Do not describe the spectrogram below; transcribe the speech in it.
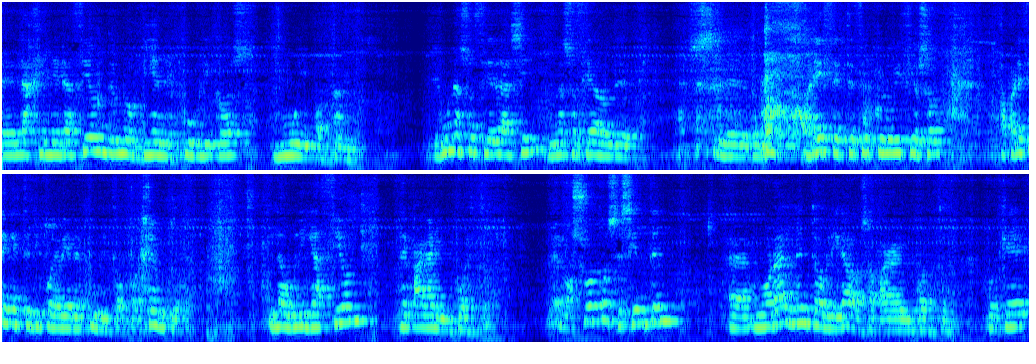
eh, la generación de unos bienes públicos muy importantes. En una sociedad así, una sociedad donde aparece este círculo vicioso, aparecen este tipo de bienes públicos. Por ejemplo, la obligación de pagar impuestos. Los suecos se sienten eh, moralmente obligados a pagar impuestos, porque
